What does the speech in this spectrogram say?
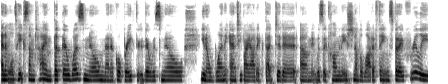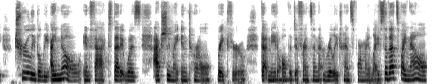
and it will take some time, but there was no medical breakthrough. There was no, you know, one antibiotic that did it. Um, it was a combination of a lot of things, but I really truly believe, I know, in fact, that it was actually my internal breakthrough that made all the mm-hmm. difference and that really transformed my life. So that's why now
